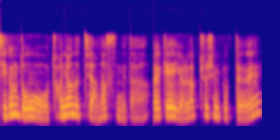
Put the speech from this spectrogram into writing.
지금도 전혀 늦지 않았습니다. 저에게 연락 주신 분들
